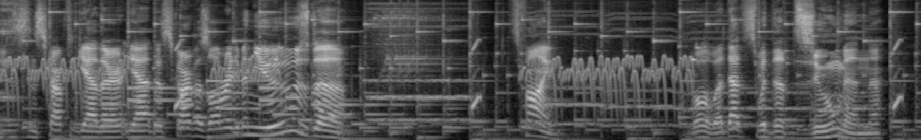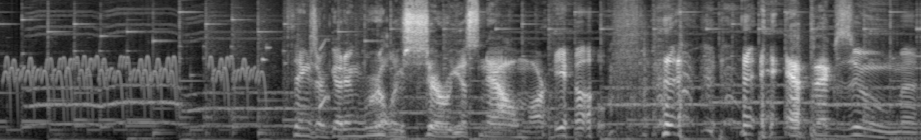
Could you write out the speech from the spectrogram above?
Use and scarf together. Yeah, the scarf has already been used. It's fine. Whoa, but that's with the zoom in. Things are getting really serious now, Mario. Epic zoom.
